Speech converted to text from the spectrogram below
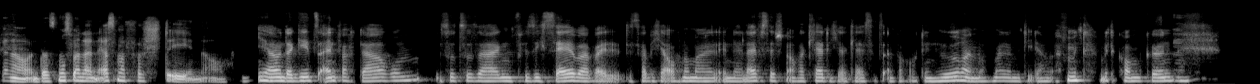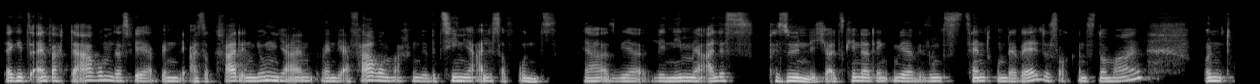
Genau, und das muss man dann erstmal verstehen auch. Ja, und da geht es einfach darum, sozusagen für sich selber, weil das habe ich ja auch nochmal in der Live-Session auch erklärt. Ich erkläre es jetzt einfach auch den Hörern nochmal, damit die da mit, mitkommen können. Mhm. Da geht es einfach darum, dass wir, wenn wir, also gerade in jungen Jahren, wenn wir Erfahrungen machen, wir beziehen ja alles auf uns. Ja, also wir, wir nehmen ja alles persönlich. Als Kinder denken wir, wir sind das Zentrum der Welt, das ist auch ganz normal. Und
